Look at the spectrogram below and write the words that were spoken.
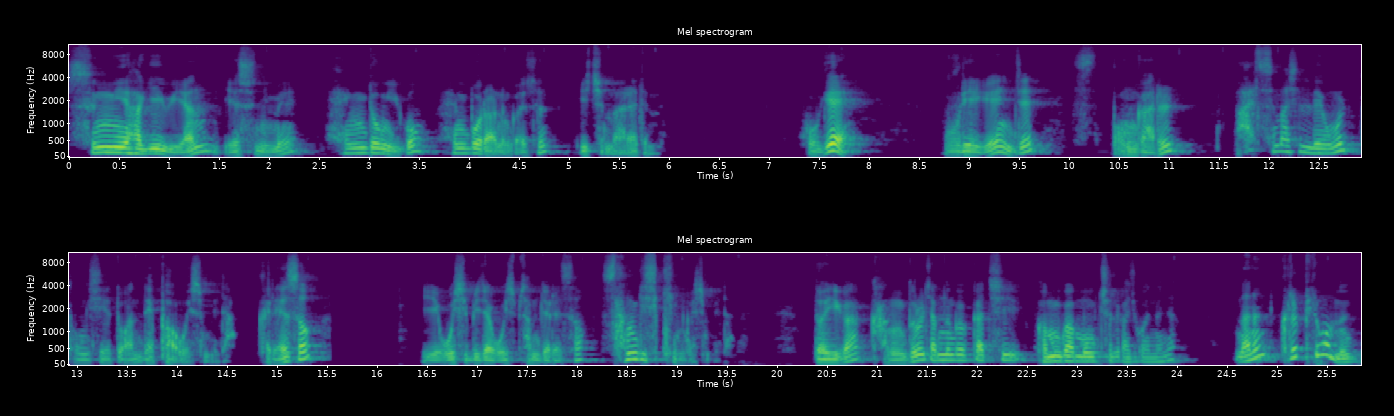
승리하기 위한 예수님의 행동이고 행보라는 것을 잊지 말아야 됩니다. 그게 우리에게 이제 뭔가를 말씀하실 내용을 동시에 또한 내포하고 있습니다. 그래서 이 52절, 53절에서 상기시키는 것입니다. 너희가 강도를 잡는 것 같이 검과 몽치를 가지고 왔느냐? 나는 그럴 필요가 없는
